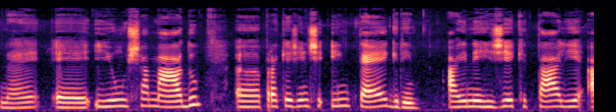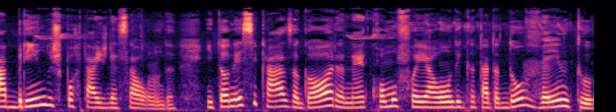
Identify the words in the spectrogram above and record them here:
né? É, e um chamado uh, para que a gente integre a energia que está ali abrindo os portais dessa onda. Então, nesse caso agora, né, como foi a onda encantada do vento,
